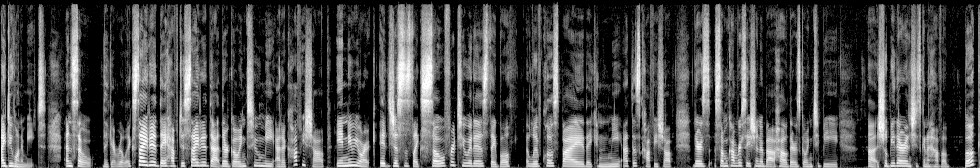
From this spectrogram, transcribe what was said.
I do want to meet. And so they get really excited. They have decided that they're going to meet at a coffee shop in New York. It just is like so fortuitous. They both live close by. They can meet at this coffee shop. There's some conversation about how there's going to be, uh, she'll be there and she's going to have a book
